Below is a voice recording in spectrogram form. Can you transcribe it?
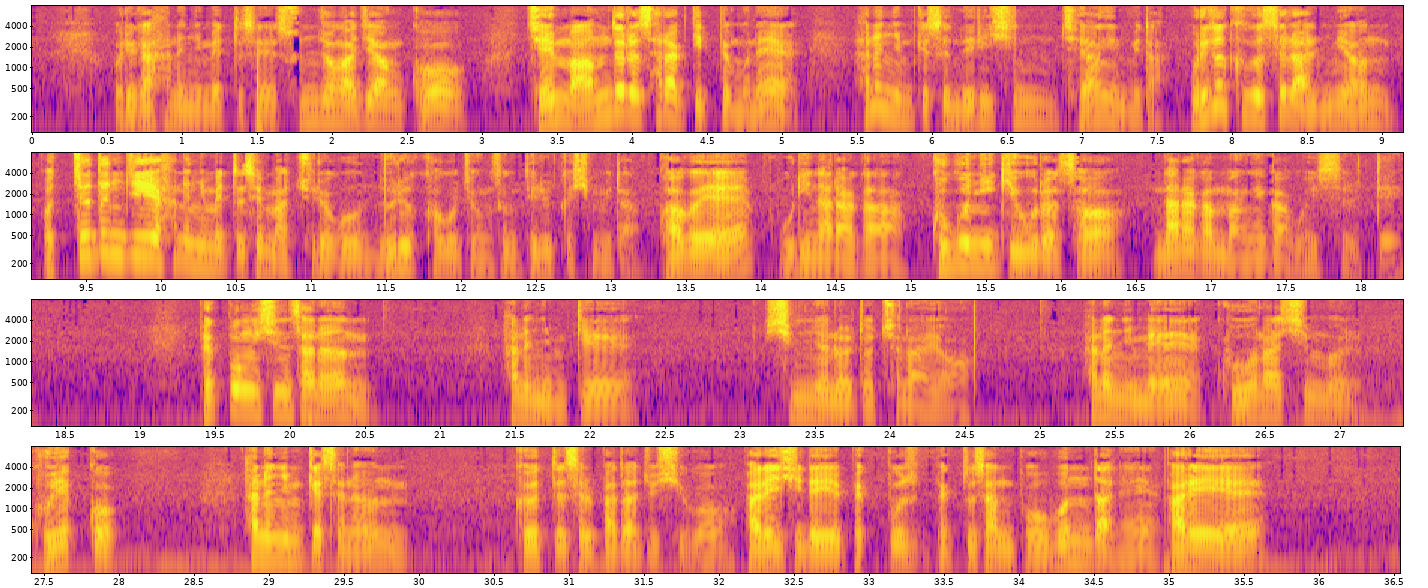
우리가 하느님의 뜻에 순종하지 않고 제 마음대로 살았기 때문에 하느님께서 내리신 재앙입니다. 우리가 그것을 알면 어쩌든지 하느님의 뜻에 맞추려고 노력하고 정성 들일 것입니다. 과거에 우리나라가 국군이 기울어서 나라가 망해가고 있을 때 백봉 신사는 하느님께 10년을 도천하여 하느님의 구원하심을 구했고 하느님께서는 그 뜻을 받아주시고 발해 시대의 백부, 백두산 보분단에 발해의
